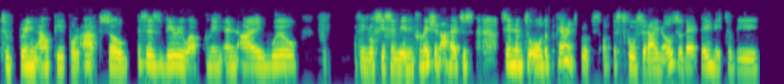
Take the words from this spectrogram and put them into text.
to bring our people up. So this is very welcoming, and I will I think Losi sent me information. I had to send them to all the parents groups of the schools that I know, so that they need to be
